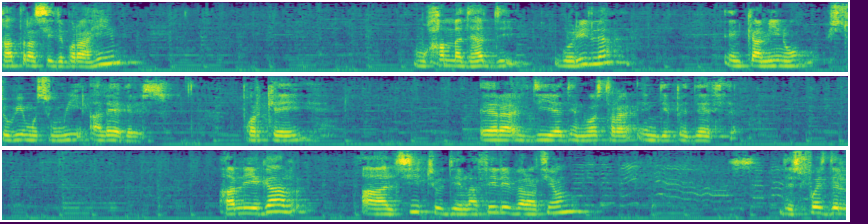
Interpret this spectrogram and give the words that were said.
Khatra Sid Ibrahim, Muhammad Hadi Gorilla, en camino estuvimos muy alegres porque era el día de nuestra independencia. Al llegar al sitio de la celebración, después del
